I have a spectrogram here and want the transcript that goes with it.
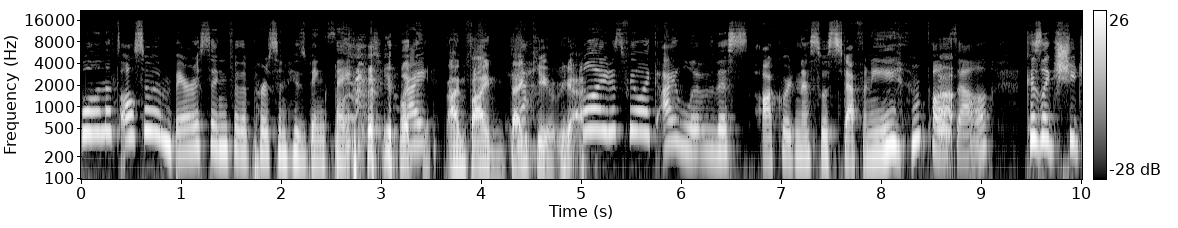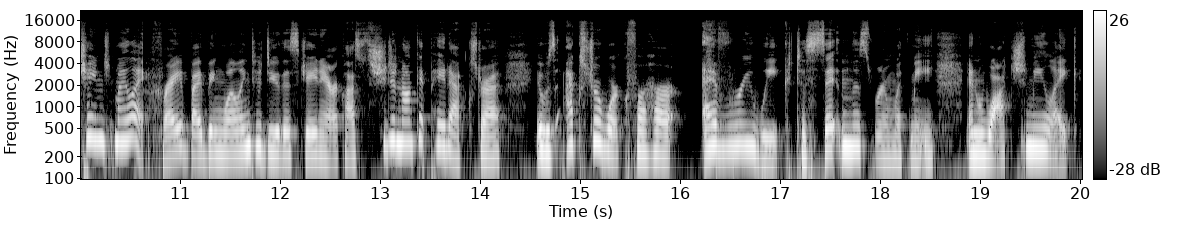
Well, and that's also embarrassing for the person who's being thanked, Like, right? I'm fine. Thank you. Yeah. Well, I just feel like I live this awkwardness with Stephanie Paulsell ah. because, like, she changed my life, right? By being willing to do this Jane Eyre class. She did not get paid extra. It was extra work for her every week to sit in this room with me and watch me, like,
